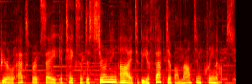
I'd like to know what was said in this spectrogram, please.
Bureau experts say it takes a discerning eye to be effective on mountain cleanups.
